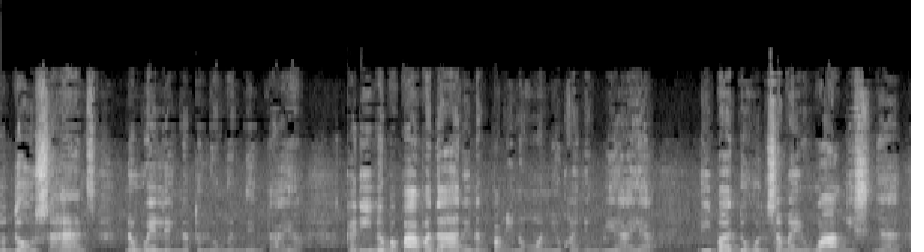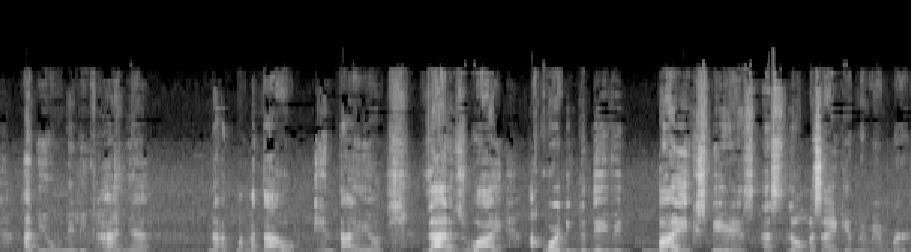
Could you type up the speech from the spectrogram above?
to those hands na willing na tulungan din tayo. Kanino ba papadaanin ng Panginoon yung kanyang biyaya? Di ba doon sa may wangis niya at yung nilikha niya na at mga tao and tayo yon. That is why, according to David, by experience, as long as I can remember,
